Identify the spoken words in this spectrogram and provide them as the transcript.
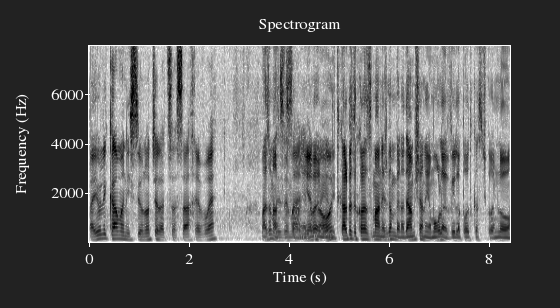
היו לי כמה ניסיונות של התססה, חבר'ה. מה זה מהתססה? זה מעניין אני לא- מאוד. אני נתקל בזה כל הזמן. יש גם בן אדם שאני אמור להביא לפודקאסט שקוראים לו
